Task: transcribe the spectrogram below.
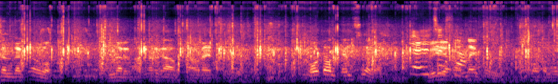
కొంచెం దగ్గర. అందరు అందరు కావాలి ఫోటోలు తెలుసు కదా వీడియో. రన్ ఫోటోలు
